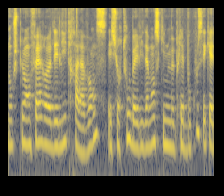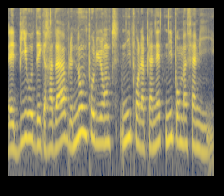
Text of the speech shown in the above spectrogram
donc je peux en faire euh, des litres à l'avance. Et surtout, bah, évidemment, ce qui me plaît beaucoup, c'est qu'elle est biodégradable, non polluante, ni pour la planète, ni pour ma famille.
